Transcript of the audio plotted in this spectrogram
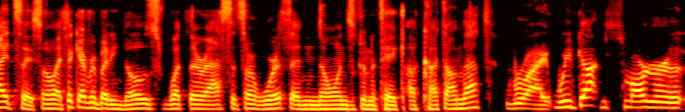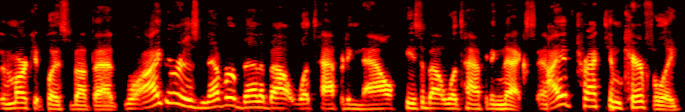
I'd say so. I think everybody knows what their assets are worth and no one's going to take a cut on that. Right. We've gotten smarter in the marketplace about that. Well, Iger has never been about what's happening now. He's about what's happening next. And I have tracked him carefully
